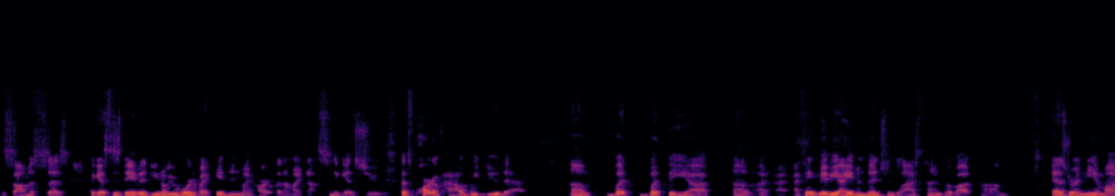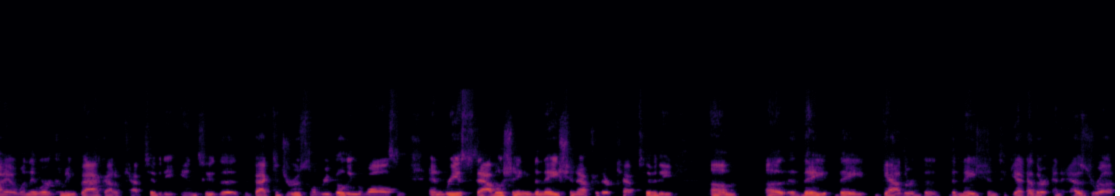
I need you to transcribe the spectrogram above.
the psalmist says, I guess is David, you know, your word have I hidden in my heart that I might not sin against you. That's part of how we do that. Um, but but the uh, um, I, I, think maybe I even mentioned last time about um, Ezra and Nehemiah when they were coming back out of captivity into the back to Jerusalem, rebuilding the walls and, and reestablishing the nation after their captivity. Um, uh, they they gathered the the nation together, and Ezra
